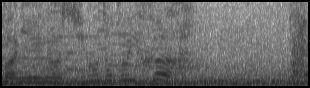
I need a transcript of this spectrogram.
パニーの仕事とか。お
